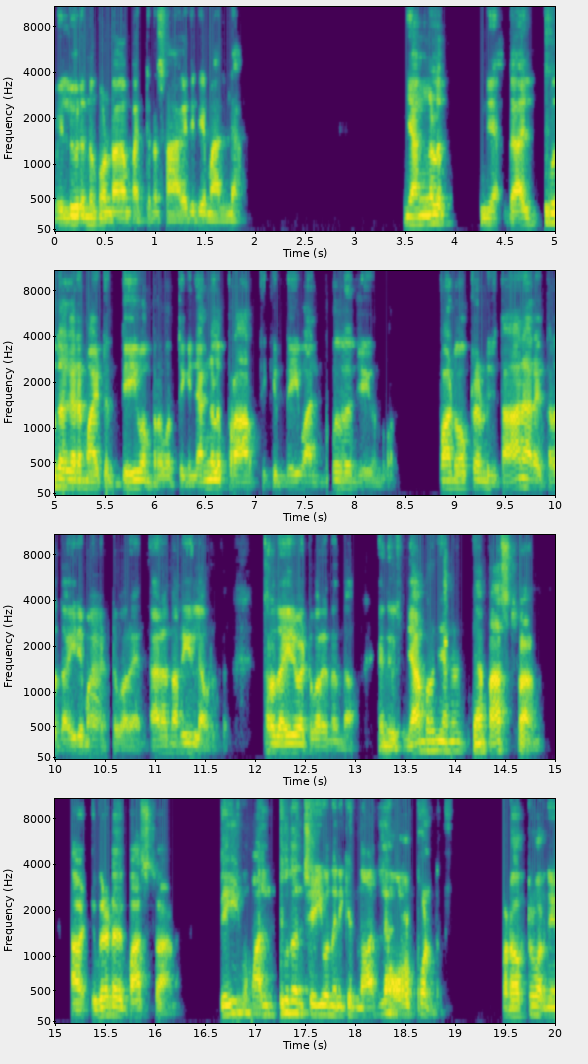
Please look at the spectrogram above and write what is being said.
വെല്ലൂരൊന്നും കൊണ്ടാകാൻ പറ്റുന്ന സാഹചര്യമല്ല. ഞങ്ങൾ അത്ഭുതകരമായിട്ട് ദൈവം പ്രവർത്തിക്കും. ഞങ്ങൾ പ്രാർത്ഥിക്കും ദൈവം അത്ഭുതം ചെയ്യുമെന്ന് പറഞ്ഞു. അപ്പൊ ആ ഡോക്ടറെ താനാരാ ഇത്ര ധൈര്യമായിട്ട് പറയാൻ. ആരാന്ന് അറിയില്ല അവർക്ക്. ഇത്ര ധൈര്യമായിട്ട് പറയുന്നത് എന്താ? എന്ന് ചോദിച്ചു. ഞാൻ പറഞ്ഞു ഞങ്ങൾ ഞാൻ പാസ്റ്ററാണ് ഇവരുടെ പാസ്റ്ററാണ് ദൈവം അത്ഭുതം ചെയ്യുമെന്ന് എനിക്ക് നല്ല ഉറപ്പുണ്ട്. അപ്പൊ ഡോക്ടർ പറഞ്ഞു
